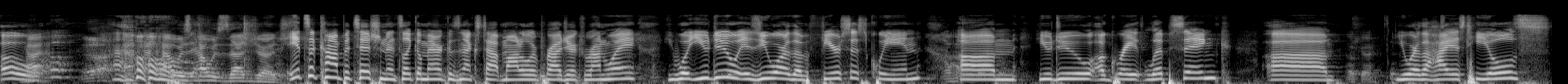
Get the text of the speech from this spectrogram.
Oh. How was how was that judged? It's a competition. It's like America's Next Top Model or Project Runway. You- What you do is you are the fiercest queen. Um, you do a great lip sync. Um, Okay. You wear the highest heels.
